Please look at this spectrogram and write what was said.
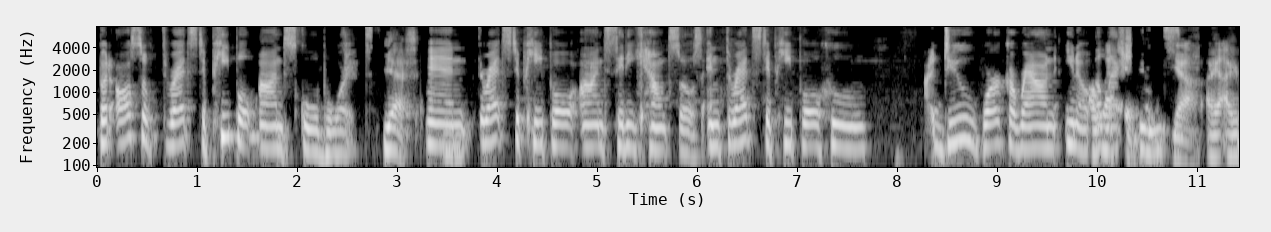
but also threats to people on school boards. Yes. And threats to people on city councils and threats to people who do work around you know elections, elections. yeah I, I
